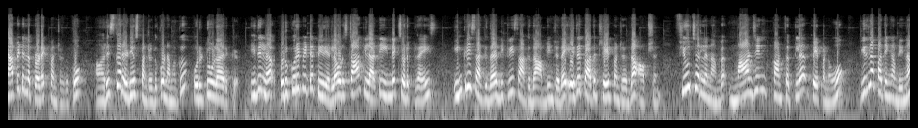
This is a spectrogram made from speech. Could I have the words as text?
கேபிட்டலை ப்ரொடெக்ட் பண்ணுறதுக்கும் ரிஸ்கை ரெடியூஸ் பண்ணுறதுக்கும் நமக்கு ஒரு டூலாக இருக்குது இதில் ஒரு குறிப்பிட்ட பீரியடில் ஒரு ஸ்டாக் இல்லாட்டி இண்டெக்ஸோட ப்ரைஸ் இன்க்ரீஸ் ஆகுதா டிக்ரீஸ் ஆகுதா அப்படின்றத எதிர்பார்த்து ட்ரேட் பண்ணுறது தான் ஆப்ஷன் ஃப்யூச்சரில் நம்ம மார்ஜின் கான்செப்டில் பே பண்ணுவோம். இதில் பார்த்தீங்க அப்படின்னா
